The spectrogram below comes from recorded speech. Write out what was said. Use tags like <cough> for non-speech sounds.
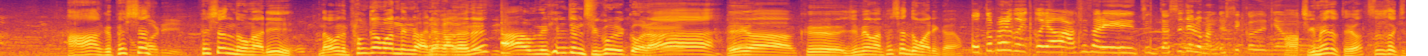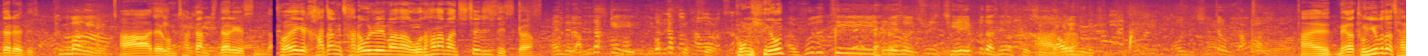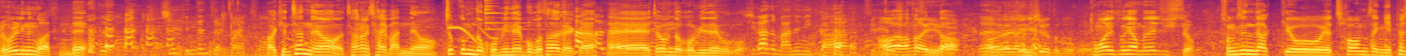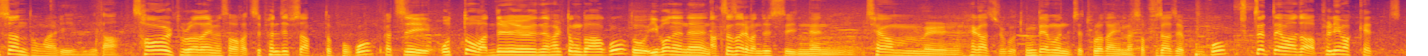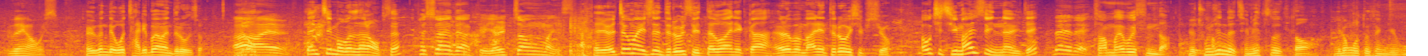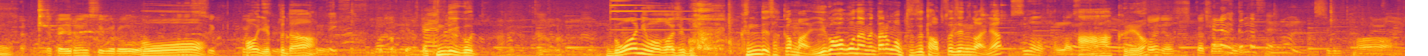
아 그 패션 동아리. 패션 동아리 나 오늘 평가 받는 거 아니야 가면은 <laughs> 아 오늘 힘 좀 주고 올 거라 얘가 그 유명한 패션 동아리인가요? 옷도 팔고 있고요. 악세사리 진짜 수제로 만들 수 있거든요. 아, 지금 해도 돼요? 순서 기다려야 되죠. 금방이에요. 아, 네 그럼 잠깐 기다리겠습니다. 저에게 가장 잘 어울릴 만한 옷 하나만 추천해 줄수 있을까요? 아니 근데 남자께 이것밖에 없어요. 동이 옷? 아, 후드티 중에서 제일 예쁘다 생각해요. 지금 아, 나와 그래요? 있는 것 중에. 어 근데 진짜로 딱 맞는 거. 아, 내가 동이보다 잘 어울리는 것 같은데. 괜찮지 않나요? 아, 괜찮네요. 저랑 잘 맞네요. 조금 더 고민해보고 사도 될까요? <laughs> 네, 조금 더 고민해보고. 시간은 많으니까. 아, 반갑습니다. 네. 아, 회장님. 동아리 소개 한번 해주시죠. 총신대학교의 처음 생긴 패션 동아리입니다. 서울 돌아다니면서 같이 편집샵도 보고 같이 옷도 만드는 활동도 하고 또 이번에는 액세서리 만들 수 있는 체험을 해가지고 동대문 이제 돌아다니면서 부자재 보고 축제 때마다 플리마켓 운행하고 있습니다. 여기 근데 옷 잘 입어야만 들어오죠. 아, 예. 팬티 먹은 사람 없어요? 패션에 대한 그 열정만 있습니다. 네, 열정만 있으면 들어올 수 있다고 하니까 여러분 많이 들어오십시오. 혹시 지금 할 수 있나요 이제? 네네. 저 한번 해보겠습니다. 야, 총신대 재밌었다. 이런 것도 생기고. 약간 이런 식으로 오, 하나씩 어 포인트 예쁘다. 네. 어, 근데 이거 노안이 와가지고. <laughs> 근데 잠깐만 이거 하고 나면 다른 거 부스 다 없어지는 거 아니야? 부스마다 달라서. 아 그래요? 저희는 6시까지 촬영은 끝났어요. 지금 다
